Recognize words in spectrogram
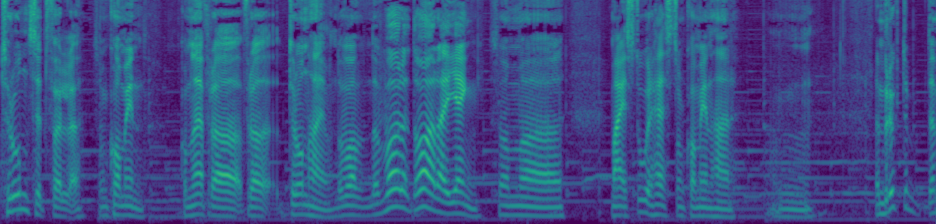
Trond sitt følge som kom inn. Kom ned fra, fra Trondheim. Det var, det var, var ei gjeng som uh, Med ei stor hest som kom inn her. Um, de, brukte, de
